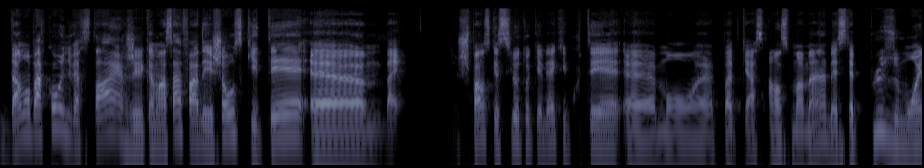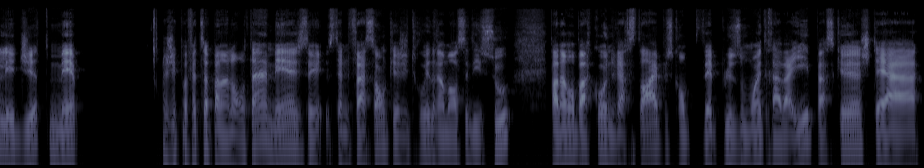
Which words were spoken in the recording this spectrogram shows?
dans mon parcours universitaire, j'ai commencé à faire des choses qui étaient. Euh, ben, je pense que si l'Auto-Québec écoutait mon podcast en ce moment, ben, c'était plus ou moins legit, mais j'ai pas fait ça pendant longtemps, mais c'était une façon que j'ai trouvé de ramasser des sous pendant mon parcours universitaire, puisqu'on pouvait plus ou moins travailler parce que j'étais à,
